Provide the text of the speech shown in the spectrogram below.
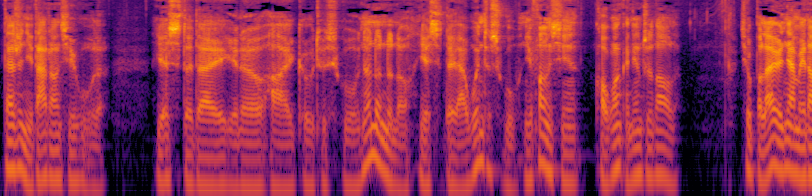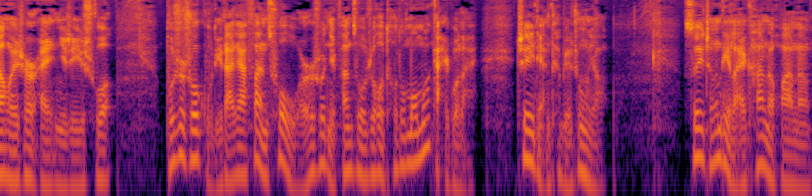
但是你大张旗鼓的。Yesterday, you know, I go to school. No, no, no, no. Yesterday, I went to school. 你放心，考官肯定知道了。就本来人家没当回事儿，哎，你这一说，不是说鼓励大家犯错误，而是说你犯错之后偷偷摸摸改过来，这一点特别重要。所以整体来看的话呢，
